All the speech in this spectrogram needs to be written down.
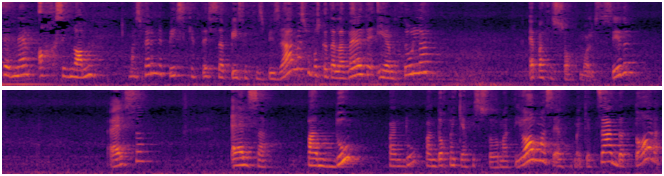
H&M, oh, συγγνώμη, Μας φέρνει επίσης και αυτές τις απίστευτες μπιζάμε που όπως καταλαβαίνετε η Ανθούλα έπαθε σοκ μόλις τη είδε. Έλσα. Έλσα παντού, παντού, παντού έχουμε και αφήσει στο δωμάτιό μας, έχουμε και τσάντα τώρα.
